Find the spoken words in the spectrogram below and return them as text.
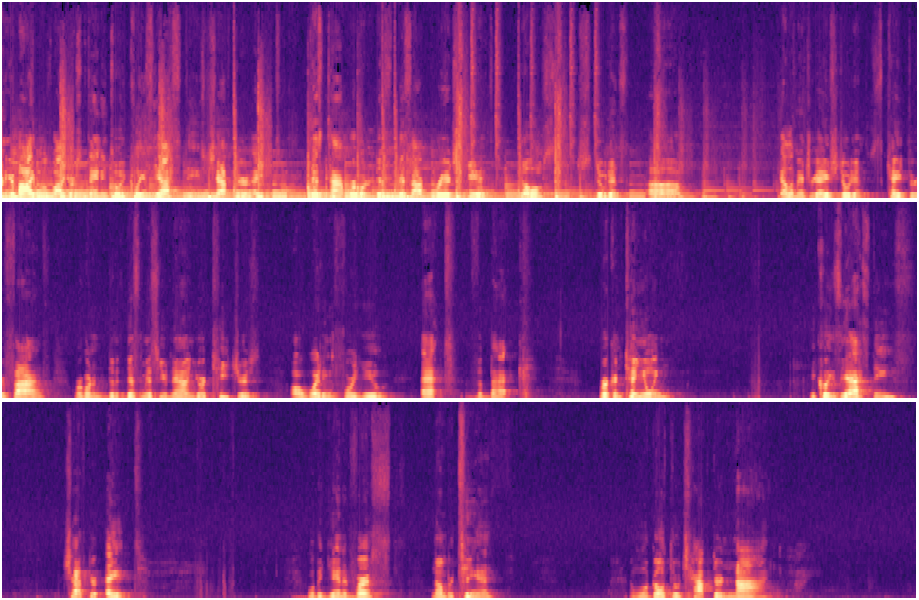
Turn your Bibles while you're standing to Ecclesiastes chapter 8. This time we're going to dismiss our bridge kids, those students, um, elementary age students, K through 5. We're going to d- dismiss you now. Your teachers are waiting for you at the back. We're continuing Ecclesiastes chapter 8. We'll begin at verse number 10. And we'll go through chapter 9,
